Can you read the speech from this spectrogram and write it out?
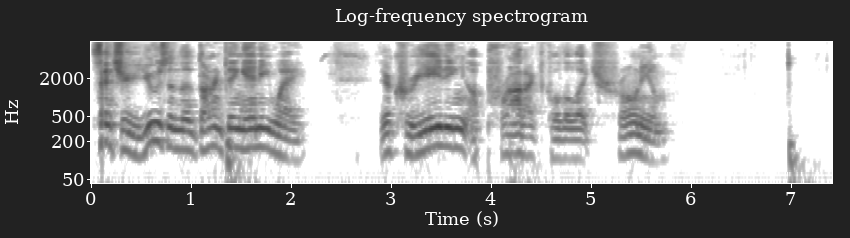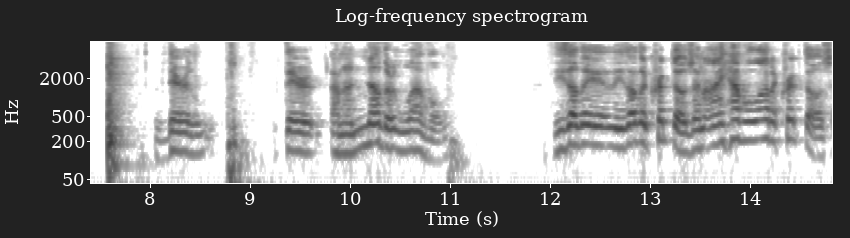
Since you're using the darn thing anyway. They're creating a product called Electroneum. They're they're on another level. These other these other cryptos, and I have a lot of cryptos,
